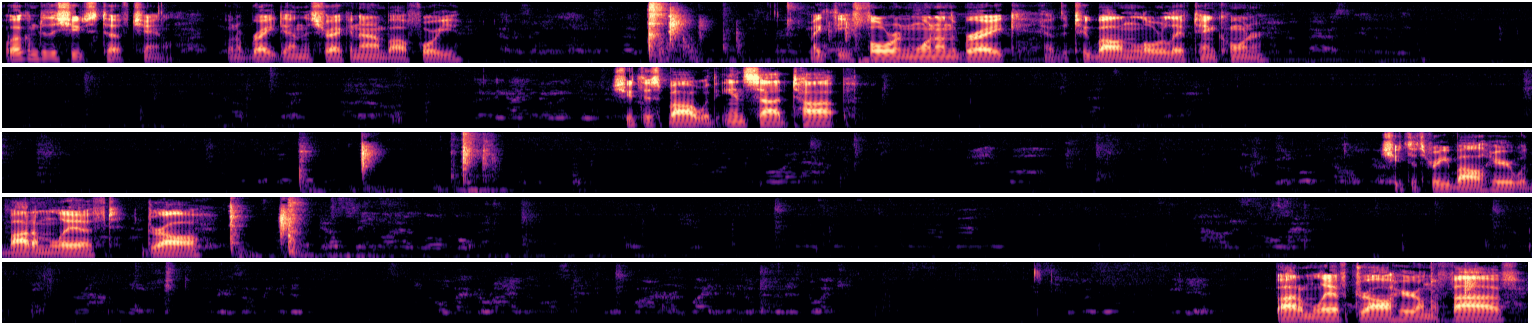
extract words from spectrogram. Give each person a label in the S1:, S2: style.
S1: Welcome to the ShootsTuff channel. I'm going to break down this rack and nine ball for you. Make the four and one on the break. Have the two ball in the lower left hand corner. Shoot this ball with inside top. Shoot the three ball here with bottom left, draw. Bottom left draw here on the five.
